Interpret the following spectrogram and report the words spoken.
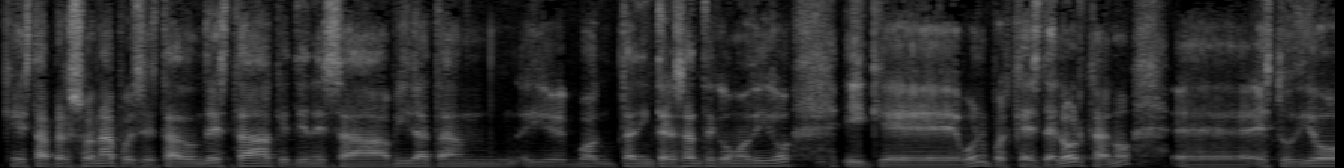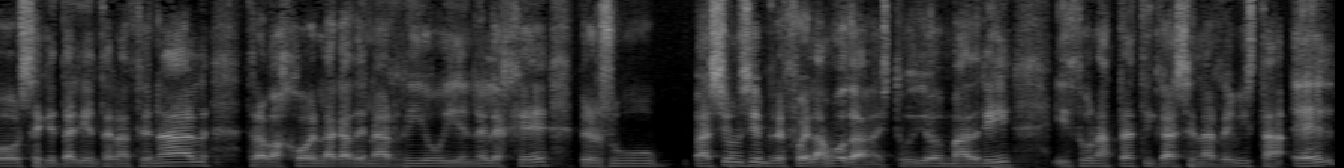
que esta persona pues está donde está, que tiene esa vida tan, eh, tan interesante como digo y que, bueno, pues que es de Lorca, ¿no? Eh, estudió Secretaría Internacional, trabajó en la cadena Río y en LG, pero su pasión siempre fue la moda. Estudió en Madrid, hizo unas prácticas en la revista Elle,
